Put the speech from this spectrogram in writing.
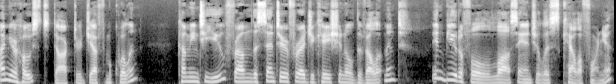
I'm your host, Dr. Jeff McQuillan, coming to you from the Center for Educational Development in beautiful Los Angeles, California.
